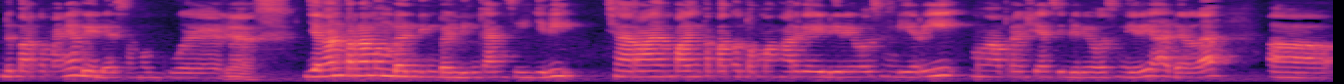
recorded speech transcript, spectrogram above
departemennya beda sama gue. Nah, Yes. jangan pernah membanding-bandingkan sih. Jadi cara yang paling tepat untuk menghargai diri lo sendiri, mengapresiasi diri lo sendiri adalah uh,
